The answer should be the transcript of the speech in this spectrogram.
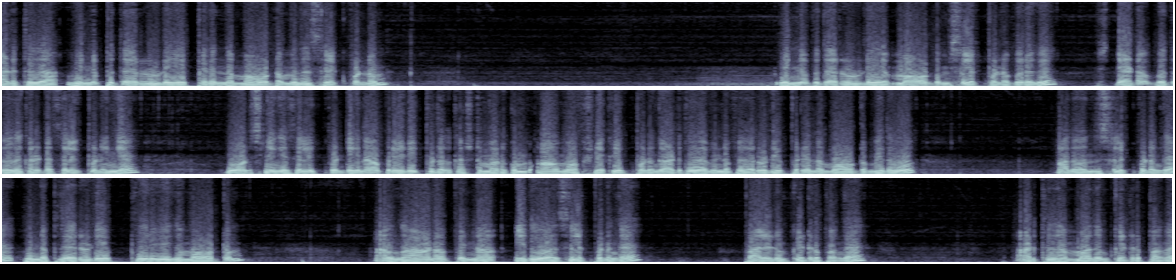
அடுத்ததா விண்ணப்பதாரருடைய பிறந்த மாவட்டம் வந்து செலக்ட் பண்ணும். விண்ணப்பதாரருடைய மாவட்டம் செலக்ட் பண்ண பிறகு டேட் ஆஃப் பர்த் வந்து கரெக்டாக செலக்ட் பண்ணுங்க. ஒன்ஸ் நீங்கள் செலக்ட் பண்ணிட்டீங்கன்னா அப்புறம் எடிட் பண்ணுறது கஷ்டமாக இருக்கும். ஆம் ஆப்ஷனை கிளிக் பண்ணுங்க. அடுத்ததாக விண்ணப்பதாரருடைய பிறந்த மாவட்டம் எதுவோ அதை வந்து செலக்ட் பண்ணுங்க. விண்ணப்பதாரருடைய பூர்வீக மாவட்டம். அவங்க ஆனா பெண்ணா எதுவோ அதை செலக்ட் பண்ணுங்க. இடம் கேட்டிருப்பாங்க. அடுத்ததான் மதம் கேட்டிருப்பாங்க.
